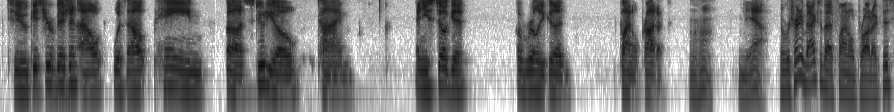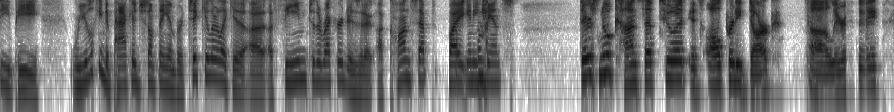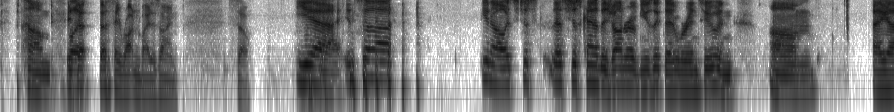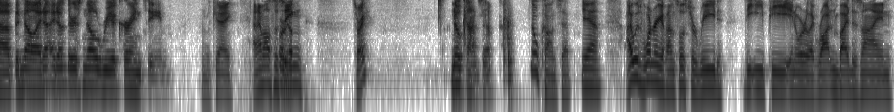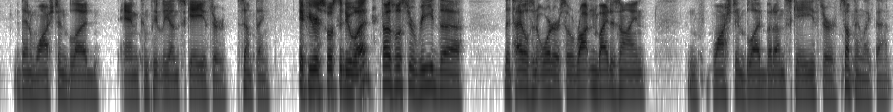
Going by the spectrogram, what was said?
to get your vision out without paying uh, studio time and you still get a really good final product mm-hmm. yeah now returning back to that final product this ep were you looking to package something in particular, like a, a, theme to the record? Is it a, a concept by any Um, chance? There's no concept to it. It's all pretty dark uh, lyrically. Um, It but do, does say rotten by design. So, yeah, it's uh, you know, it's just that's just kind of the genre of music that we're into, and um, I uh, but no, I don't, I don't. There's no reoccurring theme, okay. And I'm also Or no- seeing, sorry? no concept. No concept. Yeah. I was wondering if I'm supposed to read the EP in order like Rotten by Design, then Washed in Blood, and Completely Unscathed or something. If you were supposed to do what? If I was supposed to read the the titles in order, so Rotten by Design, and Washed in Blood but Unscathed or something like that.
